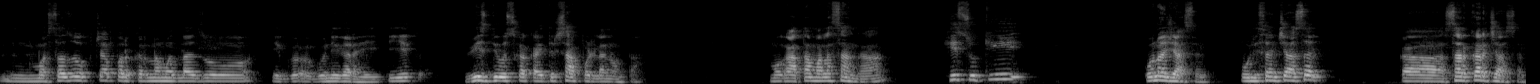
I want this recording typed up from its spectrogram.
मस्ताजोगच्या प्रकरणामधला जो एक गु- गुन्हेगार आहे ती एक वीस दिवस का काहीतरी सापडला नव्हता. मग आता मला सांगा ही चुकी कोणाची असेल? पोलिसांची असेल का सरकारची असेल?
